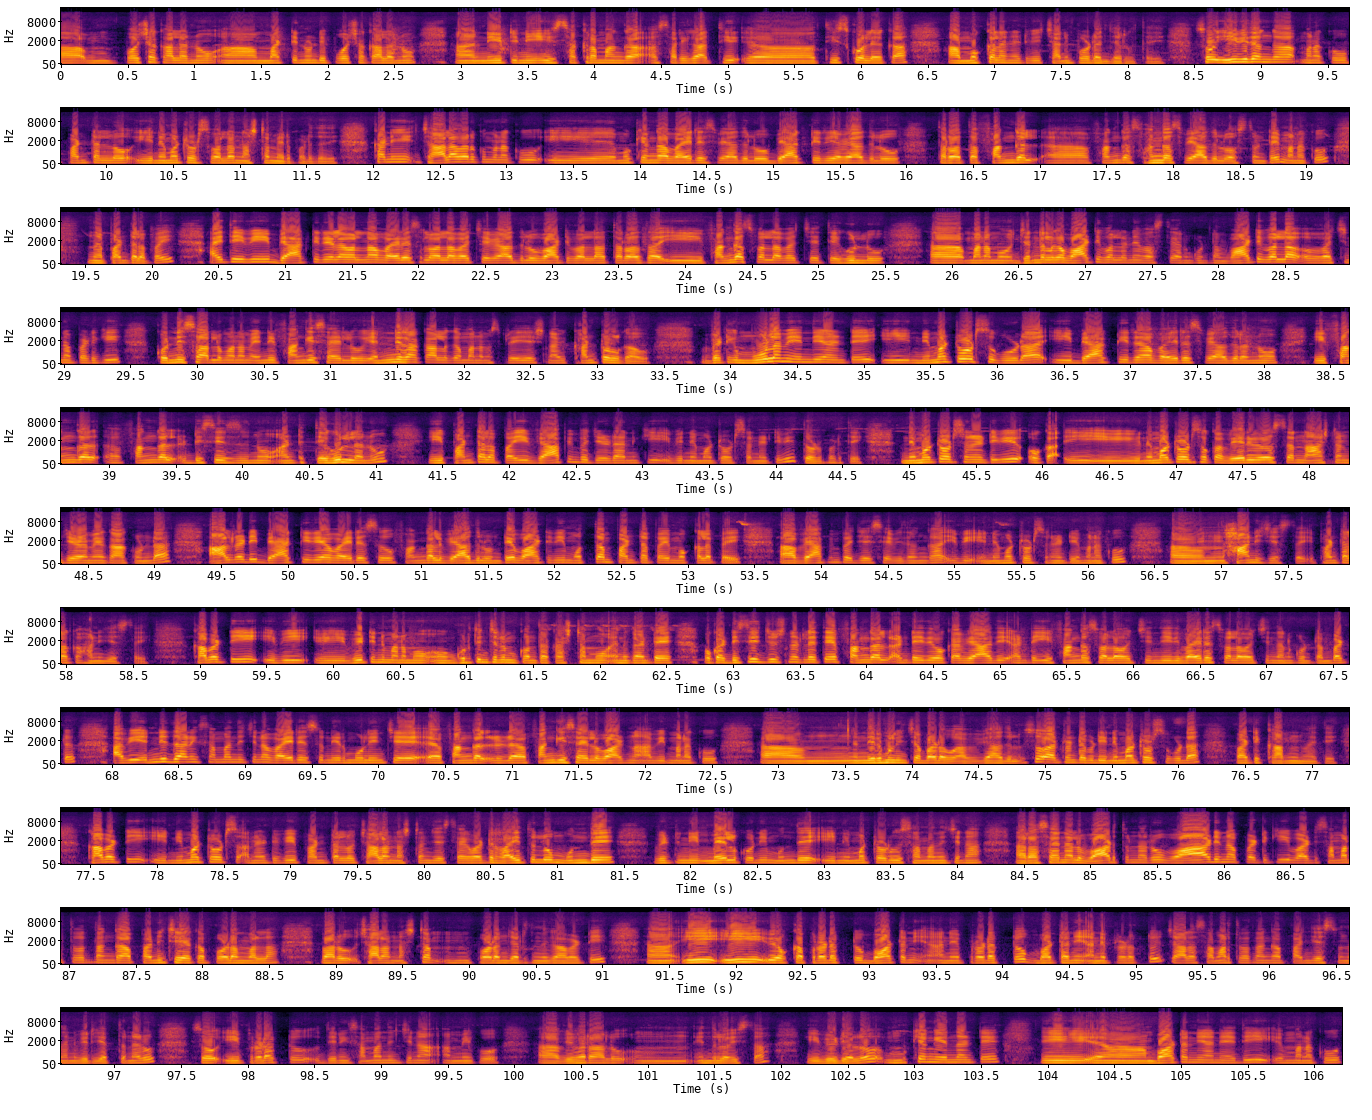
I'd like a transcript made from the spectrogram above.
పోషకాలను మట్టి నుండి పోషకాలను నీటిని సక్రమంగా సరిగా తీ ఆ, తీసుకోలేక ఆ మొక్కలు అనేటివి చనిపోవడం జరుగుతుంది సో ఈ విధంగా మనకు పంటల్లో ఈ నెమటోడ్స్ వల్ల నష్టం ఏర్పడుతుంది. కానీ చాలా వరకు మనకు ఈ ముఖ్యంగా వైరస్ వ్యాధులు బ్యాక్టీరియా వ్యాధులు తర్వాత ఫంగల్ ఫంగస్ ఫంగస్ వ్యాధులు వస్తుంటాయి మనకు పంటలపై. అయితే ఇవి బ్యాక్టీరియాల వలన వైరస్ల వల్ల వచ్చే వ్యాధులు వాటి వల్ల తర్వాత ఈ ఫంగస్ వల్ల వచ్చే తెగుళ్ళు మనము జనరల్గా వాటి వల్లనే వస్తాయి అనుకుంటాం వాటి వల్ల వచ్చినప్పటికీ కొన్నిసార్లు మనం ఎన్ని ఫంగిసైడ్లు ఎన్ని రకాలుగా మనం స్ప్రే చేసినా అవి కంట్రోల్ కావు. వాటికి మూలం ఏంటి అంటే ఈ నిమటోడ్స్ కూడా ఈ బ్యాక్టీరియా వైరస్ వ్యాధులను ఈ ఫంగల్ ఫంగల్ డిసీజ్ను అంటే తెగుళ్ళను ఈ పంటలపై వ్యాపింపజేయడానికి ఇవి నెమటోడ్స్ అనేటివి తోడ్పడతాయి. నెమటోడ్స్ అనేటివి ఒక ఈ నెమటోడ్స్ ఒక వేరు వ్యవస్థను నాశనం చేయడమే కాకుండా ఆల్రెడీ బ్యాక్టీరియా వైరస్ ఫంగల్ వ్యాధులు ఉంటే వాటిని మొత్తం పంటపై మొక్కలపై వ్యాపింపజేసే విధంగా ఇవి నెమటోడ్స్ అనేటివి మనకు హాని చేస్తాయి పంటలకు హాని చేస్తాయి. కాబట్టి ఇవి వీటిని మనము గుర్తించడం కొంత కష్టము. ఎందుకంటే ఒక డిసీజ్ చూసినట్లయితే ఫంగల్ అంటే ఇది ఒక వ్యాధి అంటే ఈ ఫంగస్ వల్ల వచ్చింది ఇది వైరస్ వల్ల వచ్చింది అనుకుంటాం. బట్ అవి ఎన్ని దానికి సంబంధించిన వైరస్ నిర్మూలించే ఫంగల్ ఫంగిసైడ్లు వాడిన అవి మనకు నిర్మూలించబడవు అవి వ్యాధులు. సో అటువంటిప్పుడు ఈ నిమటోడ్స్ కూడా వాటికి కారణమవుతాయి కాబట్టి ఈ నిమటోడ్స్ అనేటివి పంటలో చాలా నష్టం చేస్తాయి కాబట్టి రైతులు ముందే వీటిని మేల్కొని ముందే ఈ నిమటోడ్కు సంబంధించిన రసాయనాలు వాడుతున్నారు. వాడినప్పటికీ వాటి సమర్థవంతంగా పనిచేయకపోవడం వల్ల వారు చాలా నష్టం పోవడం జరుగుతుంది కాబట్టి ఈ ఈ యొక్క ప్రొడక్ట్ బాటనీ అనే ప్రొడక్టు బాటనీ అనే ప్రోడక్ట్ చాలా సమర్థవంతంగా పనిచేస్తుందని వీరు చెప్తున్నారు. సో ఈ ప్రోడక్ట్ దీనికి సంబంధించిన మీకు వివరాలు ఇందులో ఇస్తా ఈ వీడియోలో. ముఖ్యంగా ఏంటంటే ఈ బాటనీ అనేది మనకు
